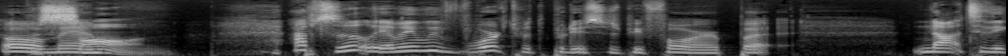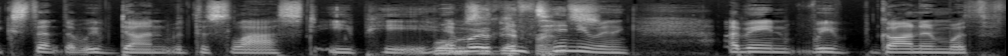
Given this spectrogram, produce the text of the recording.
Oh, the man. song Absolutely. I mean, we've worked with producers before, but not to the extent that we've done with this last EP. What and we're continuing. I mean, we've gone in with,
